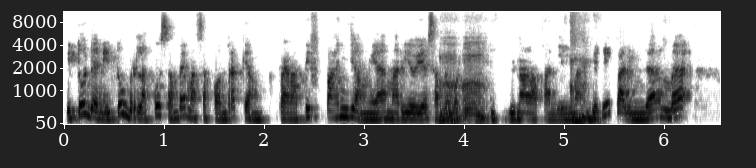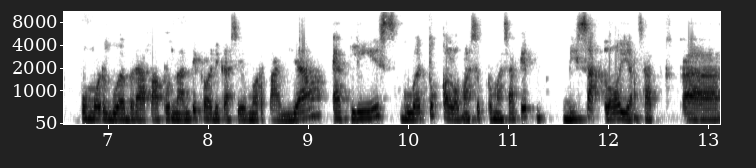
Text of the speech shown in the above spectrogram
itu dan itu berlaku sampai masa kontrak yang relatif panjang ya Mario ya sampai umur Mm-mm. 85. Jadi paling enggak Mbak umur gua berapapun nanti kalau dikasih umur panjang, at least gua tuh kalau masuk rumah sakit bisa loh yang saat uh,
